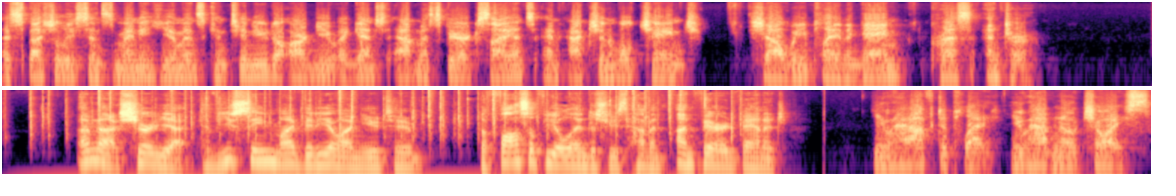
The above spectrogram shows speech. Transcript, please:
especially since many humans continue to argue against atmospheric science and actionable change. Shall we play the game? Press enter. I'm not sure yet. Have you seen my video on YouTube? The fossil fuel industries have an unfair advantage. You have to play. You have no choice.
